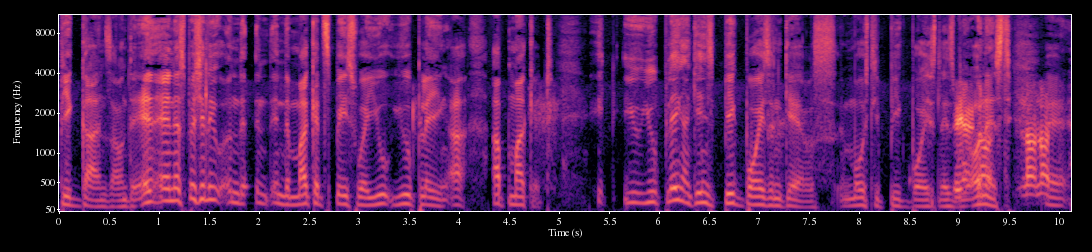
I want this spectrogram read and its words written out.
big guns out there, and, and especially in the in, in, the market space where you you playing uh, up market. It, you you playing against big boys and girls, mostly big boys. Let's yeah, be honest. No, no, uh,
